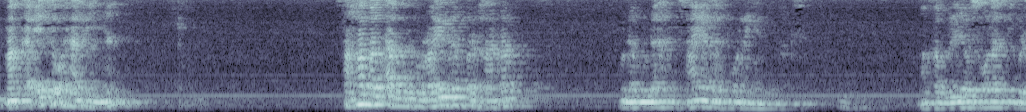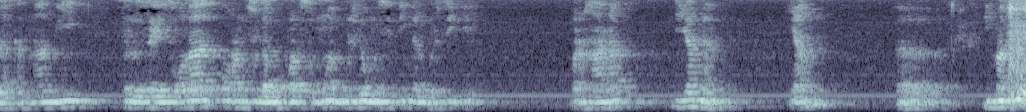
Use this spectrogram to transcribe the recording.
Maka esok harinya sahabat Abu Hurairah berharap mudah-mudahan saya lah orang yang dimaksud. Maka beliau sholat di belakang Nabi, selesai sholat orang sudah bubar semua, beliau masih tinggal berzikir. Berharap dialah yang uh, dimaksud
